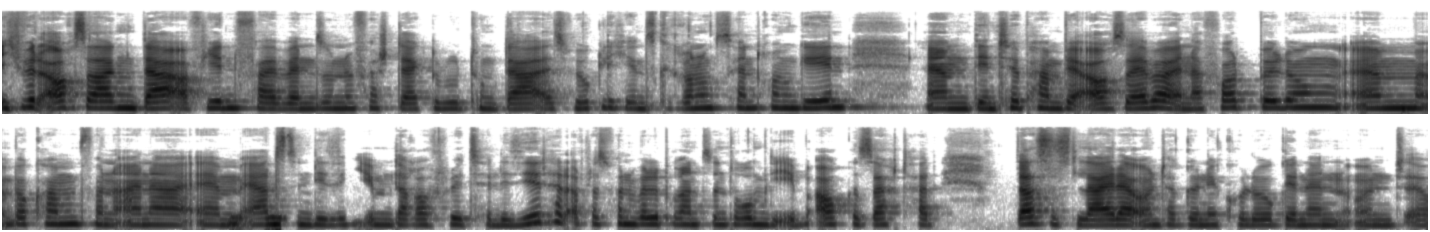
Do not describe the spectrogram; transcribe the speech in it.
ich würde auch sagen, da auf jeden Fall, wenn so eine verstärkte Blutung da ist, wirklich ins Gerinnungszentrum gehen. Ähm, den Tipp haben wir auch selber in der Fortbildung ähm, bekommen von einer ähm. Ärztin, die sich eben darauf spezialisiert hat, auf das von Willebrand-Syndrom, die eben auch gesagt hat, dass es leider unter Gynäkologinnen und äh,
